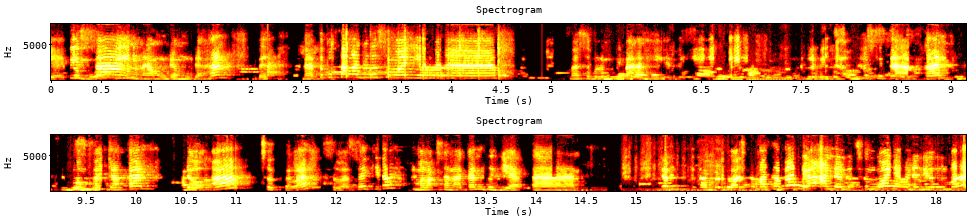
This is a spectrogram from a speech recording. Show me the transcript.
yaitu pisang. Nah, mudah-mudahan nah tepuk tangan dulu semuanya. Nah, sebelum kita akhiri, lebih dahulu kita akan membacakan doa setelah selesai kita melaksanakan kegiatan. Kita berdoa sama-sama ya, Anda semua yang ada di rumah.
